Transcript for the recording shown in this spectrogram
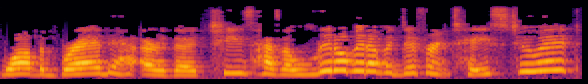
while the bread or the cheese has a little bit of a different taste to it,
